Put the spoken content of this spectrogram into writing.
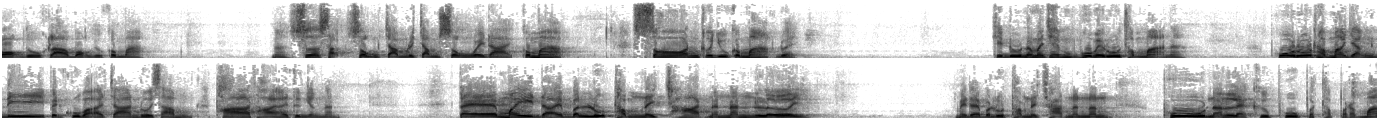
บอกอยู่กล่าวบอกอยู่ก็มากนะทรงจำหรือจำทรงไว้ได้ ก็มาก สอนเขาอยู่ก็มากด้วย คิดดูนะไม่ใช่ผู้ไม่รู้ธรรมะนะ ผู้รู้ธรรมะอย่างดี เป็นครูบาอาจารย์ด้วยซ้ำท้าทายให้ถึงอย่างนั้น แต่ไม่ได้บรรลุธรรมในชาตินั้น ๆเลย ไม่ได้บรรลุธรรมในชาตินั้น ๆ ผู้นั้นแหละคือผู้ปฐปรมะ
